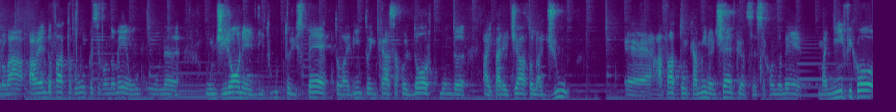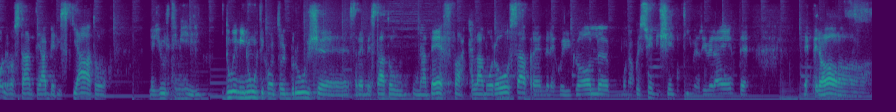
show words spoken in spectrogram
prova- avendo fatto comunque secondo me un, un, un, girone di tutto rispetto, hai vinto in casa col Dortmund, hai pareggiato laggiù, eh, ha fatto un cammino in Champions secondo me magnifico, nonostante abbia rischiato negli ultimi due minuti contro il Bruges sarebbe stato una beffa clamorosa prendere quel gol, una questione di centimetri veramente e però,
